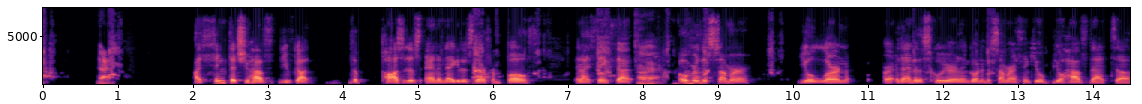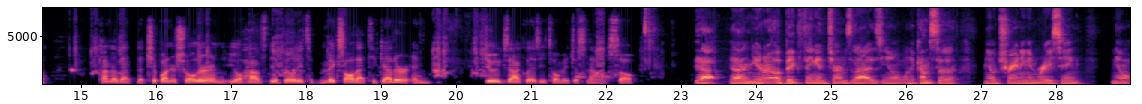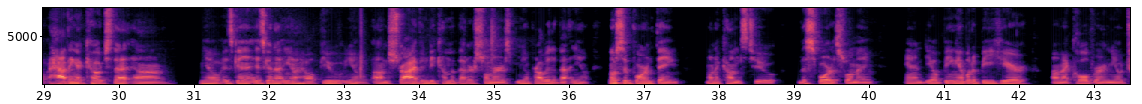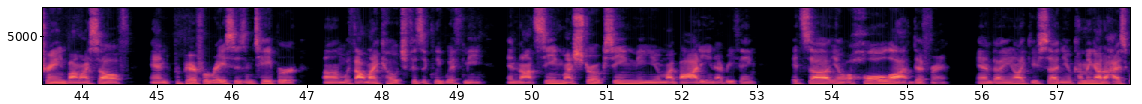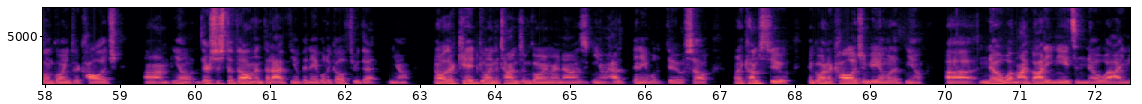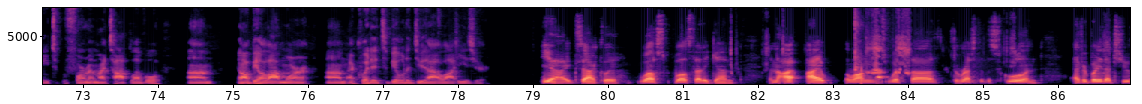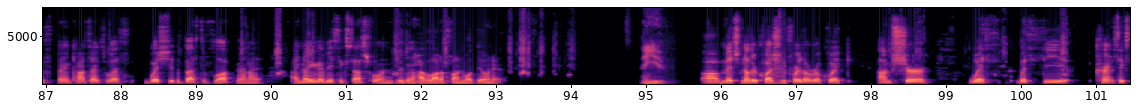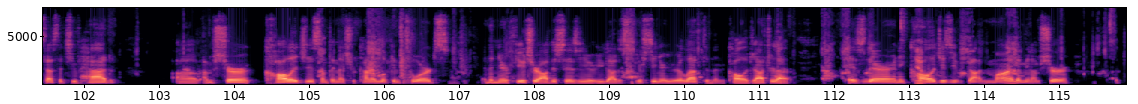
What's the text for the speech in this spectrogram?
yeah. I think that you have you've got the positives and the negatives there from both. And I think that oh, yeah. over the summer you'll learn or at the end of the school year and then going into summer, I think you'll you'll have that uh, kind of that, that chip on your shoulder and you'll have the ability to mix all that together and do exactly as you told me just now. So yeah, and you know a big thing in terms of that is you know when it comes to you know training and racing, you know having a coach that um, you know is gonna is gonna you know help you you know um, strive and become a better swimmer is you know probably the best you know most important thing when it comes to the sport of swimming and you know being able to be here um, at Culver and you know train by myself and prepare for races and taper um, without my coach physically with me and not seeing my stroke, seeing me you know my body and everything, it's uh you know a whole lot different. And uh, you know like you said, you know coming out of high school and going to college um, you know, there's just development that I've you know been able to go through that you know no other kid going the times I'm going right now has you know has been able to do. So when it comes to you know, going to college and being able to you know uh, know what my body needs and know what I need to perform at my top level, um, I'll be a lot more um, acquitted to be able to do that a lot easier. Yeah, exactly. Well, well said again. And I, I along with uh, the rest of the school and everybody that you've been in contact with, wish you the best of luck, man. I, I know you're going to be successful and you're going to have a lot of fun while doing it. Thank you. Uh, Mitch, another question for you though, real quick. I'm sure with with the current success that you've had, uh, I'm sure college is something that you're kind of looking towards in the near future. Obviously, as you you got your senior year left, and then college after that. Is there any colleges you've got in mind? I mean, I'm sure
